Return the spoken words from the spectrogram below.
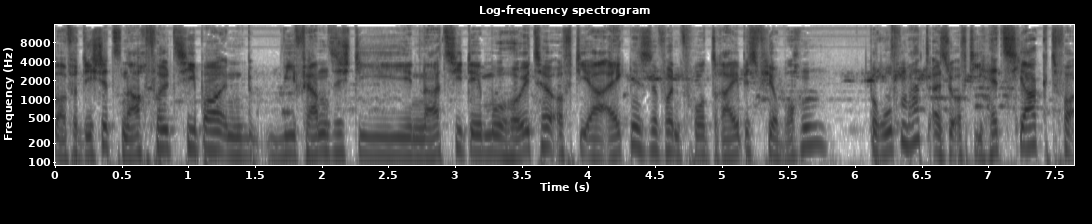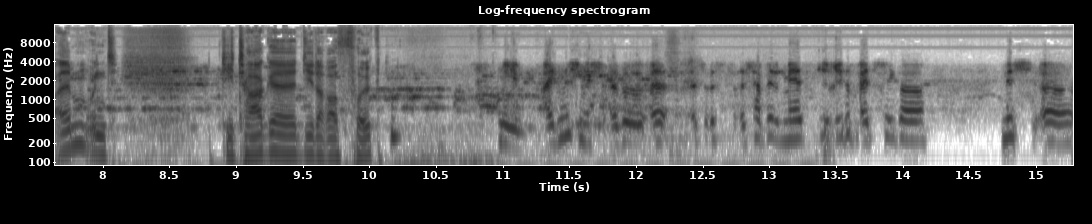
War für dich jetzt nachvollziehbar, inwiefern sich die Nazi-Demo heute auf die Ereignisse von vor drei bis vier Wochen berufen hat, also auf die Hetzjagd vor allem und die Tage, die darauf folgten? Nee, eigentlich nicht. Also äh, es ist, ich habe mir jetzt die Redebeiträge nicht äh,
